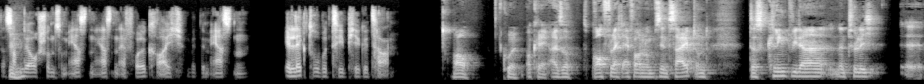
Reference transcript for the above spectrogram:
Das mhm. haben wir auch schon zum ersten ersten erfolgreich mit dem ersten Elektrobetrieb hier getan. Wow, cool. Okay, also es braucht vielleicht einfach noch ein bisschen Zeit und das klingt wieder natürlich äh,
